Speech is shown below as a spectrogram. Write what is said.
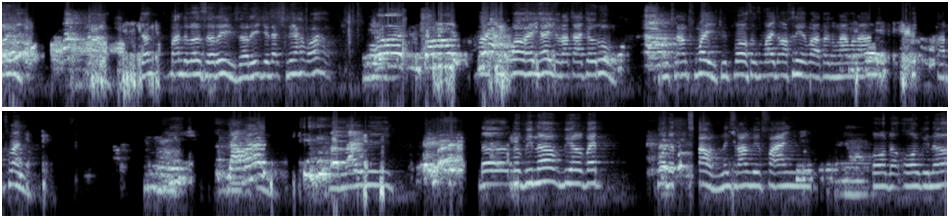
លុយបាទ អញ្ចឹងបានទៅលើសេរីសេរីជាអ្នកឈ្នះបង ơi con បាទជូនពរហេងហេងសម្រាប់ការចូលរួមក្នុងឆ្នាំថ្មីជូនពរសុខសប្បាយដល់អ្នកគ្នាបាទទៅដំណើរមកណាតាមផ្លូវ chào ơi But now we the the winner will wait for the next round. Next round we find for the all winner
